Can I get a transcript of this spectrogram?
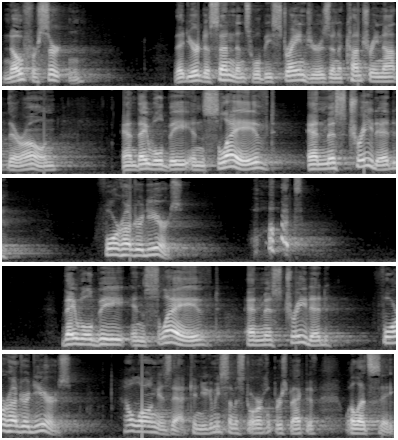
know for certain that your descendants will be strangers in a country not their own, and they will be enslaved and mistreated 400 years. What? They will be enslaved and mistreated 400 years. How long is that? Can you give me some historical perspective? Well, let's see.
